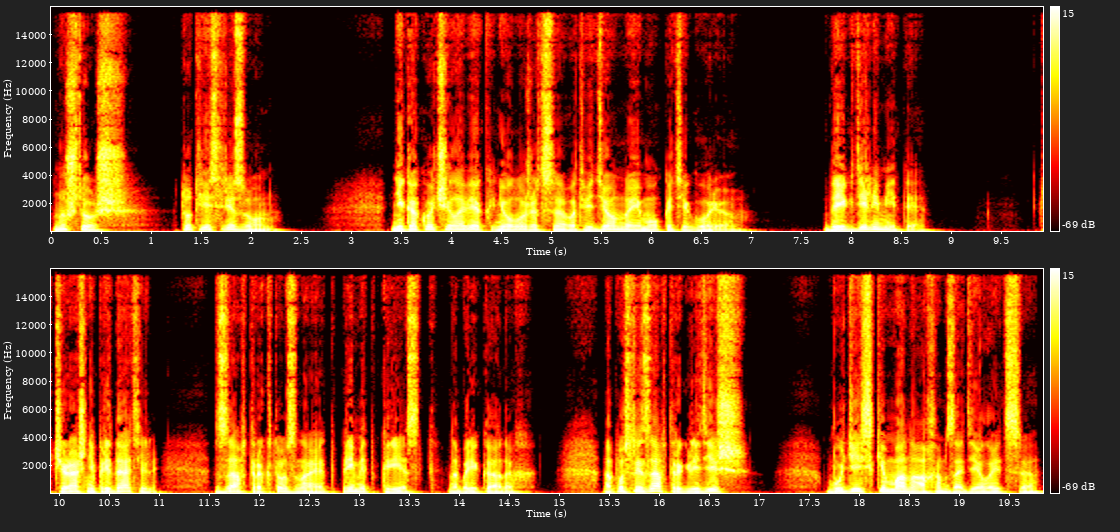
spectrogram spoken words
Ну что ж, Тут есть резон. Никакой человек не уложится в отведенную ему категорию. Да и где лимиты? Вчерашний предатель, завтра, кто знает, примет крест на баррикадах, а послезавтра, глядишь, буддийским монахом заделается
